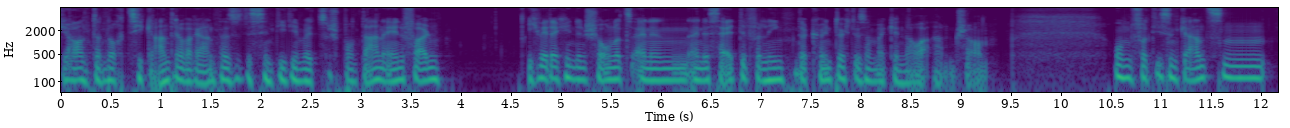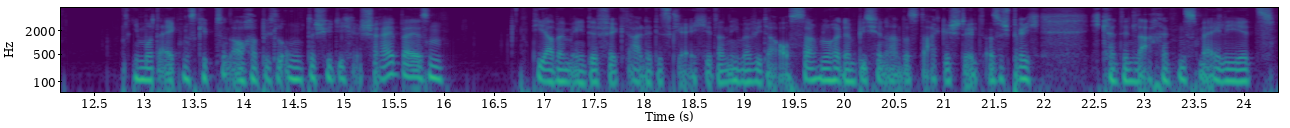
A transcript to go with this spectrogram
ja, und dann noch zig andere Varianten. Also das sind die, die mir jetzt so spontan einfallen. Ich werde euch in den Shownotes einen, eine Seite verlinken, da könnt ihr euch das einmal genauer anschauen. Und von diesen ganzen Emote-Icons gibt es dann auch ein bisschen unterschiedliche Schreibweisen, die aber im Endeffekt alle das gleiche dann immer wieder aussagen, nur halt ein bisschen anders dargestellt. Also sprich, ich kann den lachenden Smiley jetzt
